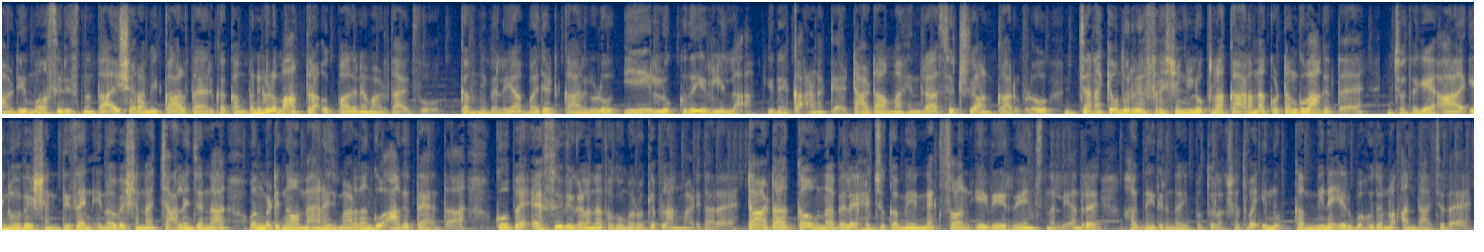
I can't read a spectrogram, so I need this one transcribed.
ಆರ್ಡಿ ಮರ್ಸಿಡಿಸ್ ನಂತ ಐಷಾರಾಮಿ ಕಾರ್ ತಯಾರಿಕಾ ಕಂಪನಿಗಳು ಮಾತ್ರ ಉತ್ಪಾದನೆ ಮಾಡ್ತಾ ಇದ್ವು. ಕಮ್ಮಿ ಬೆಲೆಯ ಬಜೆಟ್ ಕಾರ್ಗಳು ಈ ಲುಕ್ ಇರಲಿಲ್ಲ. ಇದೇ ಕಾರಣಕ್ಕೆ ಟಾಟಾ ಮಹೀಂದ್ರಾ ಸಿಟ್ರಿಯಾನ್ ಕಾರುಗಳು ಜನಕ್ಕೆ ಒಂದು ರಿಫ್ರೆಶಿಂಗ್ ಲುಕ್ನ ಕಾರನ್ನ ಕೊಟ್ಟಂಗೂ ಆಗುತ್ತೆ. ಜೊತೆಗೆ ಆ ಇನೋವೇಷನ್ ಡಿಸೈನ್ ಇನೋವೇಷನ್ನ ಚಾಲೆಂಜ್ ಅನ್ನ ಒಂದ್ ಮಟ್ಟಿಗೆ ನಾವು ಮ್ಯಾನೇಜ್ ಮಾಡ್ದಂಗೂ ಆಗುತ್ತೆ ಅಂತ ಕೂಪೆ ಎಸ್ ಯು ವಿಗಳನ್ನ ತಗೊಂಬರೋಕೆ ಪ್ಲಾನ್ ಮಾಡಿದ್ದಾರೆ. ಟಾಟಾ ಕೌನ ಬೆಲೆ ಹೆಚ್ಚು ಕಮ್ಮಿ ನೆಕ್ಸಾನ್ ಇವಿ ರೇಂಜ್ನಲ್ಲಿ ಅಂದ್ರೆ ಹದಿನೈದರಿಂದ ಇಪ್ಪತ್ತು ಲಕ್ಷ ಅಥವಾ ಇನ್ನು ಕಮ್ಮಿನೇ ಇರಬಹುದು ಅನ್ನೋ ಅಂದಾಜಿದೆ.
